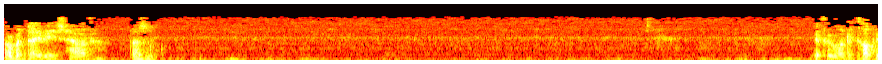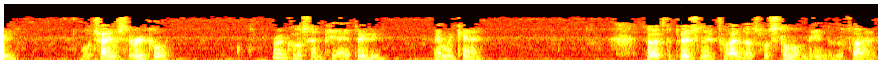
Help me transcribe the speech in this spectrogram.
Robert Davies, however, doesn't. If we want to copy or change the record, of course in PA30, and we can. So if the person who phoned us was still on the end of the phone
